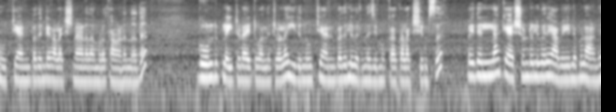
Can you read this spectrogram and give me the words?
നൂറ്റി അൻപതിന്റെ കളക്ഷനാണ് നമ്മൾ കാണുന്നത്. ഗോൾഡ് പ്ലേറ്റഡ് ആയിട്ട് വന്നിട്ടുള്ള ഇരുന്നൂറ്റി അൻപതിൽ വരുന്ന ജിമുക്ക കളക്ഷൻസ് അപ്പോൾ ഇതെല്ലാം ക്യാഷ് ഓൺ ഡെലിവറി അവൈലബിൾ ആണ്.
